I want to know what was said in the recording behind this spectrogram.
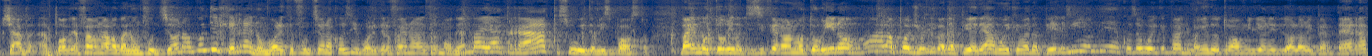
Cioè, provi a fare una roba, non funziona, vuol dire che il re non vuole che funziona così, vuole che lo fai in un altro modo. E vai a track subito, mi sposto. Vai in motorino, ti si ferma il motorino, ah, lo appoggio lì, vado a piedi, ah, vuoi che vada a piedi? Mio Dio, cosa vuoi che faccia? Magari devo trovare un milione di dollari per terra,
